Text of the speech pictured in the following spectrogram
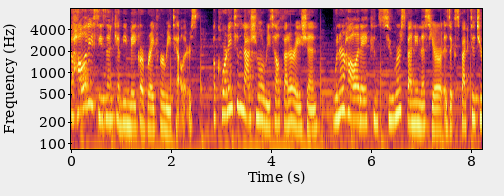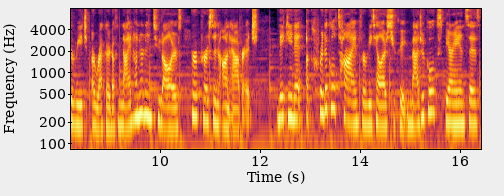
The holiday season can be make or break for retailers. According to the National Retail Federation, winter holiday consumer spending this year is expected to reach a record of $902 per person on average, making it a critical time for retailers to create magical experiences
